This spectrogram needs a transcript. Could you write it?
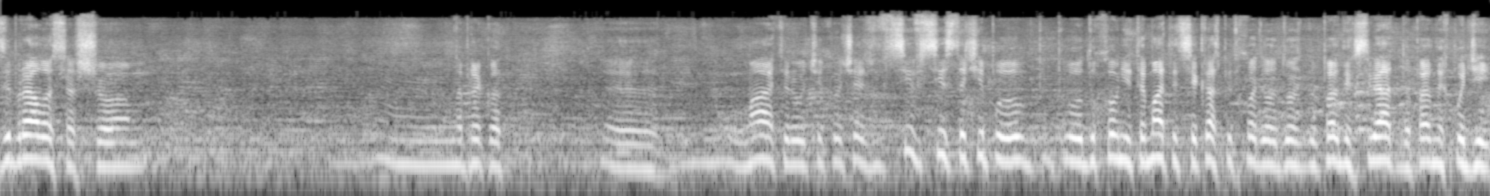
зібралося, що, наприклад, матір, чи всі, всі статті по, по духовній тематиці якраз підходили до, до певних свят, до певних подій.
